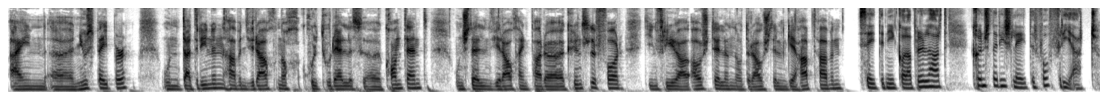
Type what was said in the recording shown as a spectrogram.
ein äh, Newspaper und da drinnen haben wir auch noch kulturelles äh, Content und stellen wir auch ein paar äh, Künstler vor, die in früher ausstellen oder ausstellen gehabt haben. Sagt Nicola Brüllhardt, künstlerisch Leiter von FreeArt.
